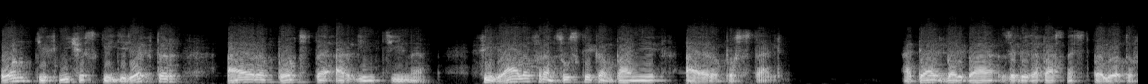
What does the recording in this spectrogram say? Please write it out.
Он технический директор Аэропоста Аргентина, филиала французской компании Аэропосталь. Опять борьба за безопасность полетов,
